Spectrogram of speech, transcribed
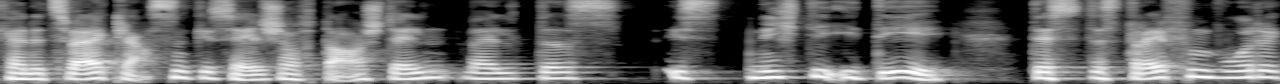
keine Zweiklassengesellschaft darstellen, weil das ist nicht die Idee das, das Treffen wurde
